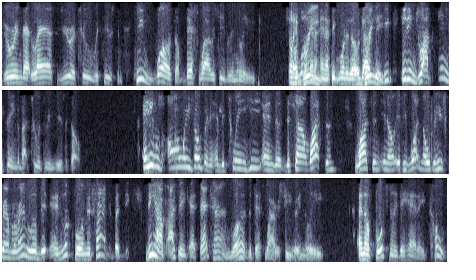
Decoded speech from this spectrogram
during that last year or two with Houston. He was the best wide receiver in the league. Oh, Agreed. And, and I think one of those Agreed. guys said he he didn't drop anything about two or three years ago. And he was always open. And between he and the, Deshaun Watson, Watson, you know, if he wasn't open, he'd scramble around a little bit and look for him and find him. But D Hop, I think, at that time was the best wide receiver in the league. And unfortunately, they had a coach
